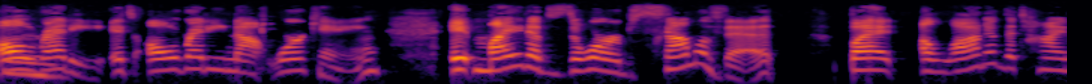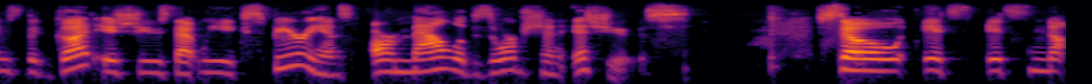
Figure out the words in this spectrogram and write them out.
hmm. already mm. it's already not working it might absorb some of it but a lot of the times, the gut issues that we experience are malabsorption issues. So it's it's not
